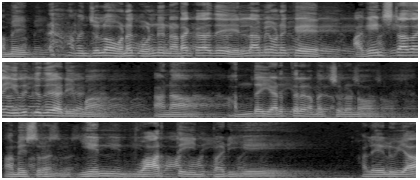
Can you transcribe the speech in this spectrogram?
அவன் அவன் சொல்லுவான் உனக்கு ஒன்று நடக்காது. எல்லாமே உனக்கு அகைன்ஸ்டாக தான் இருக்குது அப்படிமா ஆனா அந்த இடத்துல நம்ம சொல்லணும் அமேஸ்வரன் என் வார்த்தையின் படியே அலேலுயா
